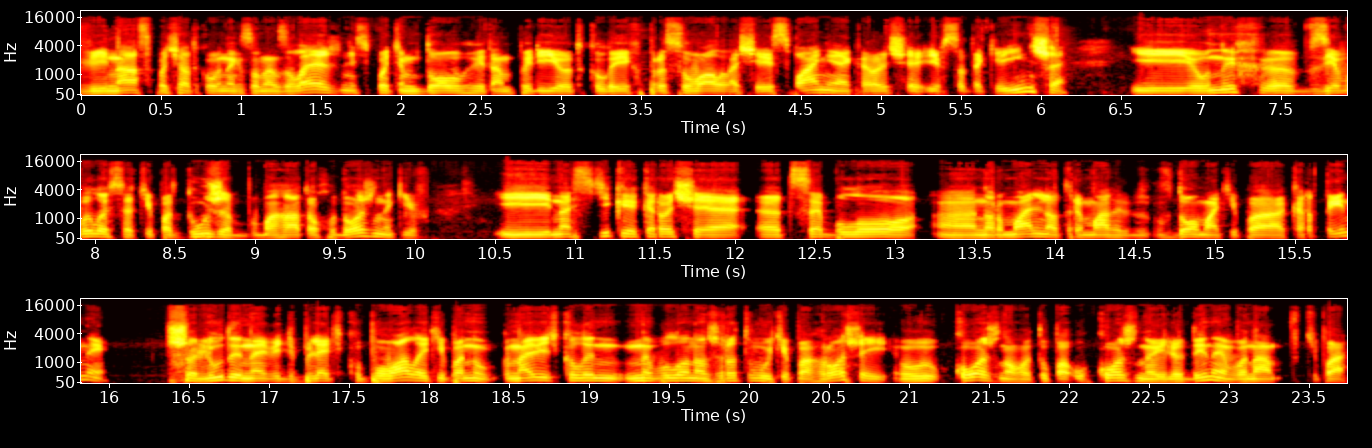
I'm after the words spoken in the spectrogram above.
війна спочатку у них за незалежність, потім довгий там період, коли їх пресувала ще Іспанія, коротше, і все таке інше. І у них е, з'явилося, типа, дуже багато художників. І настільки, коротше, е, це було е, нормально тримати вдома, типа, картини, що люди навіть, блядь, купували, типа, ну, навіть коли не було на жратву, типа, грошей, у кожного, тупа, у кожної людини вона, типа,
